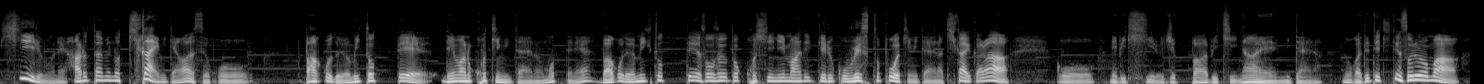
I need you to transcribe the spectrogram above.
シールもね、貼るための機械みたいなのがあるんですよ。こう、バーコード読み取って、電話のコキみたいなの持ってね、バーコード読み取って、そうすると腰に巻いてるこうウエストポーチみたいな機械から、こう、値引きシール10%引き何円みたいなのが出てきて、それをまあ、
